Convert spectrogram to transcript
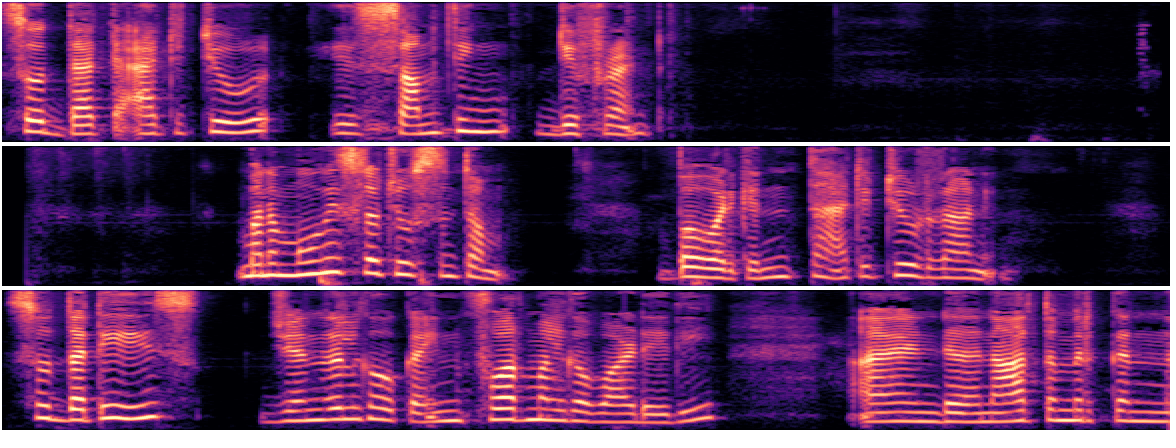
So that attitude is something different మనం మూవీస్లో చూస్తుంటాం అబ్బా వాడికి ఎంత యాటిట్యూడ్ రాని సో దట్ ఈస్ జనరల్గా ఒక ఇన్ఫార్మల్గా వాడేది. అండ్ నార్త్ అమెరికన్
